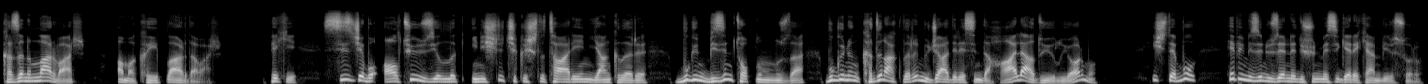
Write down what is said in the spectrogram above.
Kazanımlar var ama kayıplar da var. Peki sizce bu 600 yıllık inişli çıkışlı tarihin yankıları bugün bizim toplumumuzda, bugünün kadın hakları mücadelesinde hala duyuluyor mu? İşte bu hepimizin üzerine düşünmesi gereken bir soru.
